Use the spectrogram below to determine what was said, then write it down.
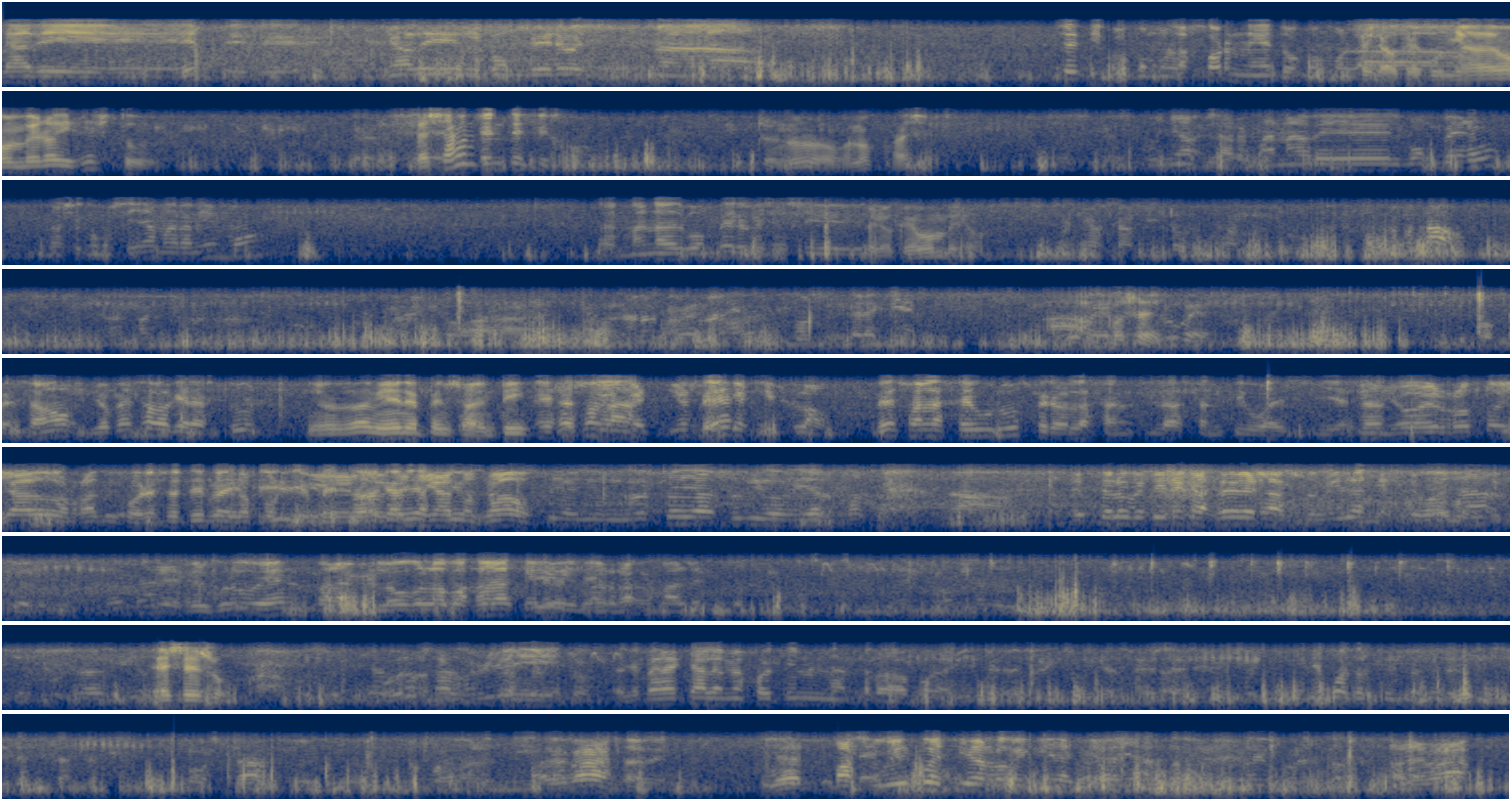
La de este, de, el cuñado del bombero es una... Ese tipo como la Hornet o como la... ¿Pero qué cuñado de bombero dices tú? ¿César? Tente fijo. Yo no lo conozco a ese. Es, la hermana del bombero, no sé cómo se llama ahora mismo. La hermana del bombero que es así... ¿Pero qué bombero? Coño, Carlito, Carlito. ¿Qué ha pasado? ¿Pero a? Ah. Pues yo pensaba que eras tú. Yo también he pensado en ti. Esas son las... Yo sé que ¿ves? he chiflado. ¿Ves? Son las Eurus, pero las, an- las antiguas. Y esas... Yo he roto ya dos radios. Por eso te iba a decir, yo pensaba que sido- tocado. Hostia, yo digo, esto ya ha subido bien. No. Este lo que tiene que hacer en las subidas que se vaya el groover para que luego la bajada tiene que ir más, ra- más lento. Es eso. Sí, lo que pasa es que a lo mejor tiene una entrada por aquí. pero es- Tiene 477 Además, para subir puedes tirar lo que quieras.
